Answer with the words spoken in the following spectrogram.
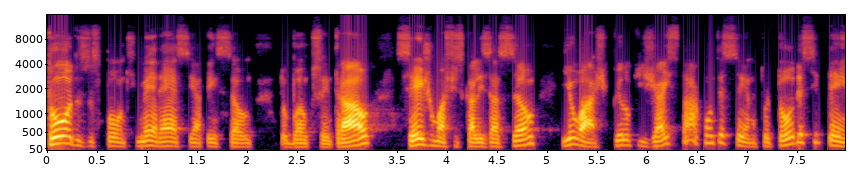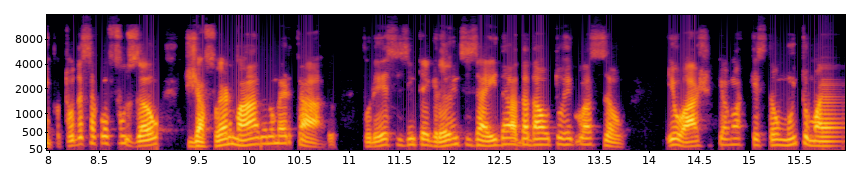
todos os pontos merecem atenção do Banco Central, seja uma fiscalização, e eu acho, pelo que já está acontecendo, por todo esse tempo, toda essa confusão que já foi armada no mercado, por esses integrantes aí da, da, da autorregulação, eu acho que é uma questão muito mais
